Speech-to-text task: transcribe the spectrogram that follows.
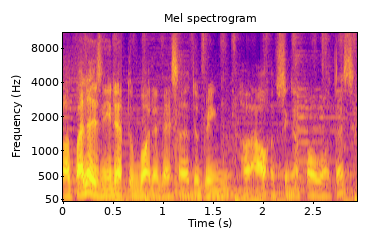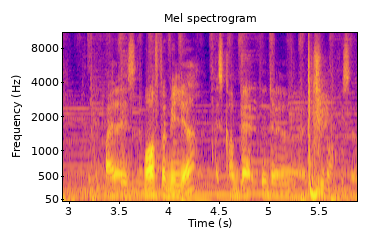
A pilot is needed to board the vessel to bring her out of Singapore waters. The pilot is more familiar as compared to the chief officer.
